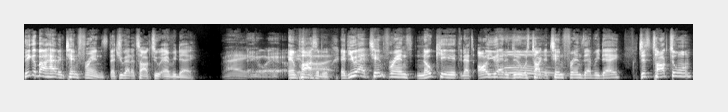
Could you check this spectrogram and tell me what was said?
Think about having 10 friends that you got to talk to every day. Right. ain't no way. Impossible. If you had 10 friends, no kids, and that's all you had to do was talk to 10 friends every day, just talk to them.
